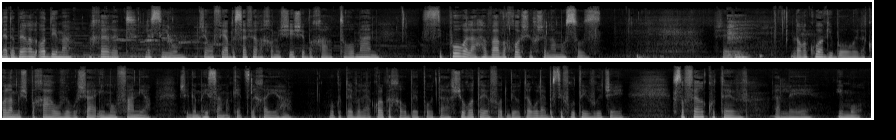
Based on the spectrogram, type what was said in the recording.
נדבר על עוד דמעה אחרת לסיום, שמופיעה בספר החמישי שבחרת, רומן. סיפור על אהבה וחושך של עמוס עוז. שלא רק הוא הגיבור, אלא כל המשפחה, ובראשה אמו פניה, שגם היא שמה קץ לחייה. והוא כותב עליה כל כך הרבה פה את השורות היפות ביותר אולי בספרות העברית שסופר כותב על uh, אמו.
